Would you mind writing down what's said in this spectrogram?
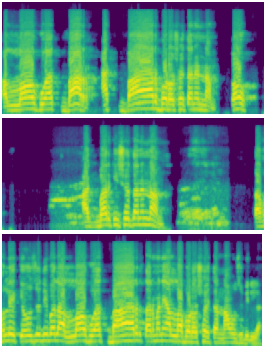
আল্লাহু আকবার আকবার বড় শয়তানের নাম। কও, আকবার কি নাম? তাহলে কেউ যদি বলে আল্লাহু আকবার, তার মানে আল্লাহ বড় শয়তান, নাউজুবিল্লাহ।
